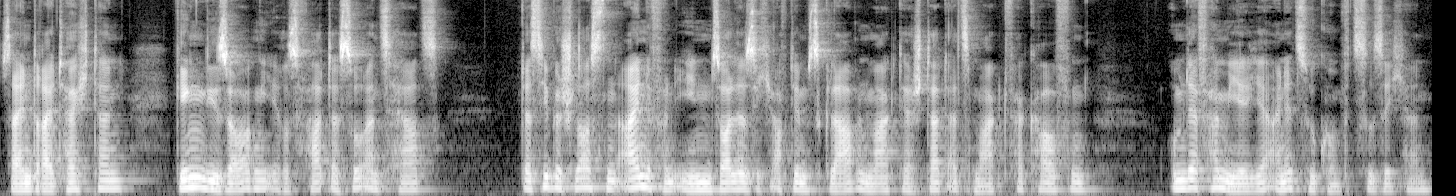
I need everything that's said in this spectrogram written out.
Seinen drei Töchtern gingen die Sorgen ihres Vaters so ans Herz, dass sie beschlossen, eine von ihnen solle sich auf dem Sklavenmarkt der Stadt als Magd verkaufen, um der Familie eine Zukunft zu sichern.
